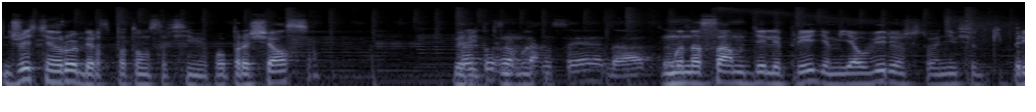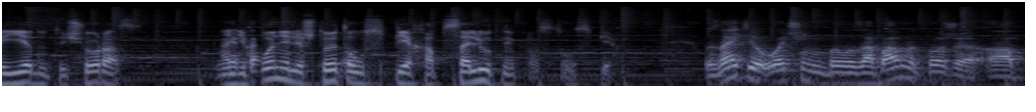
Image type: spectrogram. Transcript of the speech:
Джастин Робертс потом со всеми попрощался. Говорит, мы, в конце, да. Мы на самом деле приедем. Я уверен, что они все-таки приедут еще раз. Мне они кажется, поняли, что это успех, абсолютный просто успех. Вы знаете, очень было забавно тоже. А,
